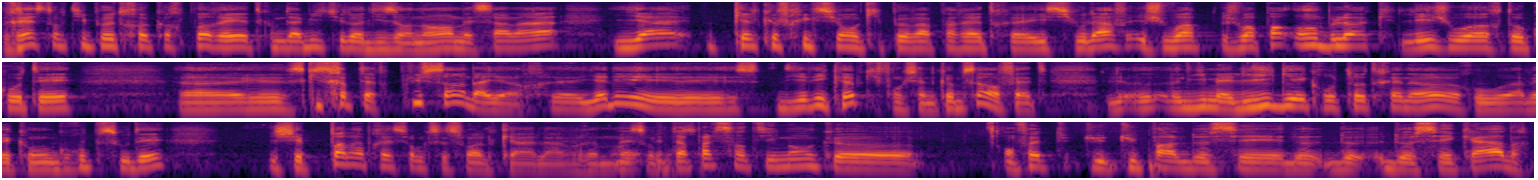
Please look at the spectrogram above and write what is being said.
reste un petit peu trop corporate, comme d'habitude, en disant non, mais ça va, il y a quelques frictions qui peuvent apparaître ici ou là. Je ne vois, je vois pas en bloc les joueurs d'un côté, euh, ce qui serait peut-être plus sain d'ailleurs. Il y, a des, il y a des clubs qui fonctionnent comme ça, en fait. On dit, mais liguer contre l'entraîneur ou avec un groupe soudé, j'ai pas l'impression que ce soit le cas là, vraiment. Mais, tu n'as pas le sentiment que en fait, tu, parles de ces, de, ces cadres.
